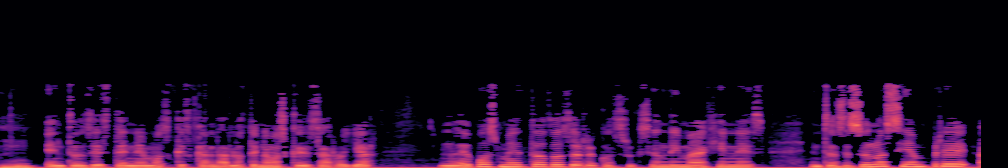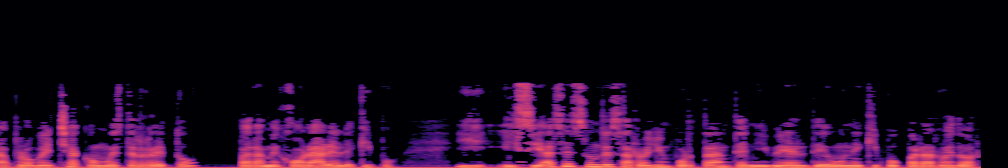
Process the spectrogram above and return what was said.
Sí. Entonces tenemos que escalarlo, tenemos que desarrollar nuevos métodos de reconstrucción de imágenes. Entonces uno siempre aprovecha como este reto para mejorar el equipo. Y, y si haces un desarrollo importante a nivel de un equipo para roedor,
